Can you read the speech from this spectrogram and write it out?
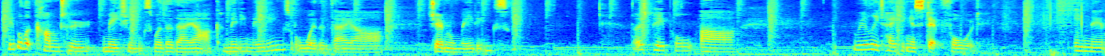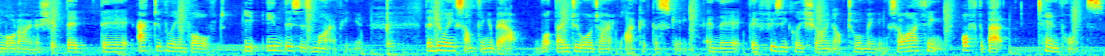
People that come to meetings, whether they are committee meetings or whether they are general meetings, those people are really taking a step forward in their lot ownership. They're, they're actively involved. In, in, this is my opinion. They're doing something about what they do or don't like at the scheme, and they're they're physically showing up to a meeting. So I think off the bat, ten points.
